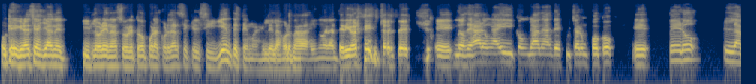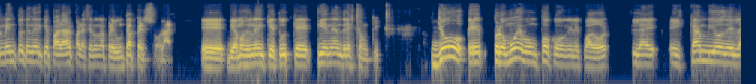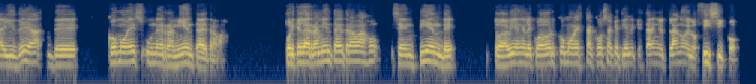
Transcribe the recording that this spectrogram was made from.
Ok, gracias Janet y Lorena, sobre todo por acordarse que el siguiente tema es el de las jornadas y no el anterior. Entonces, eh, nos dejaron ahí con ganas de escuchar un poco, eh, pero lamento tener que parar para hacer una pregunta personal, eh, digamos, de una inquietud que tiene Andrés Chonqui. Yo promuevo un poco en el Ecuador el cambio de la idea de cómo es una herramienta de trabajo porque la herramienta de trabajo se entiende todavía en el Ecuador como esta cosa que tiene que estar en el plano de lo físico,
